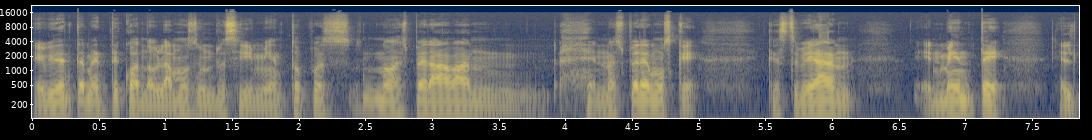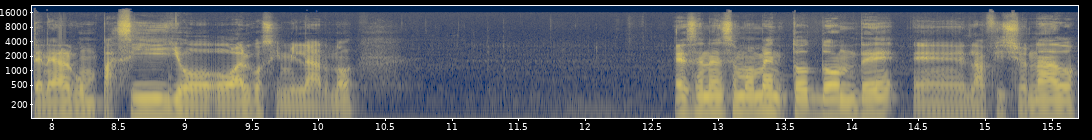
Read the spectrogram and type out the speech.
Evidentemente cuando hablamos de un recibimiento pues no esperaban, no esperemos que, que estuvieran en mente el tener algún pasillo o algo similar, ¿no? Es en ese momento donde eh, el aficionado,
